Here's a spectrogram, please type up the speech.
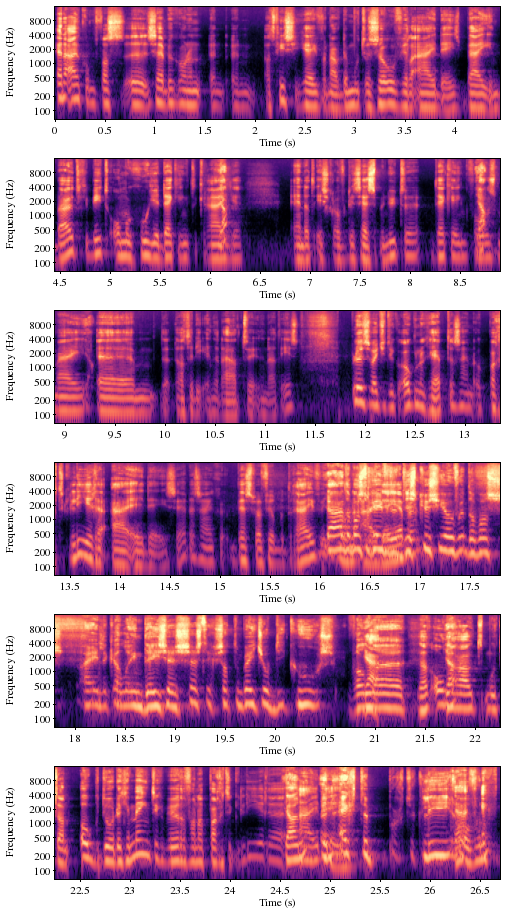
En de uitkomst was, ze hebben gewoon een, een, een advies gegeven. Nou, er moeten zoveel AED's bij in het buitengebied om een goede dekking te krijgen. En dat is geloof ik de zes minuten dekking volgens mij. ja. ehm, dat dat er die inderdaad, eh, inderdaad is. Plus wat je natuurlijk ook nog hebt, er zijn ook particuliere AED's. Hè. Er zijn best wel veel bedrijven. Ja, daar was een nog even een hebben. discussie over. Dat was eigenlijk al in D66 zat een beetje op die koers. Van, Ja, eh, Dat onderhoud moet dan ook door de gemeente gebeuren van een particuliere ja, AED. een, een echte particulier. Ja, of een, echt,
